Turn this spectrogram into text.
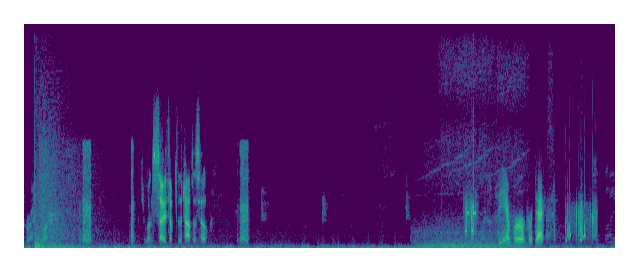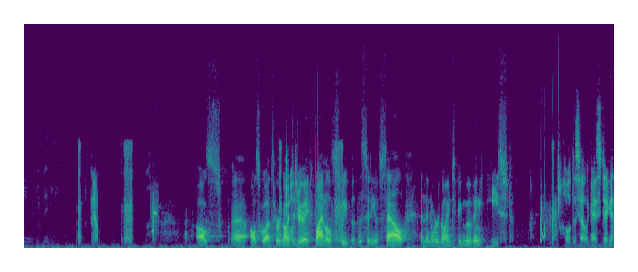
Go around the water. So we're going south up to the top of this hill. The Emperor protects. No. All, uh, all squads, we're going to do a final sweep of the city of Sal, and then we're going to be moving east. Hold this hill, guys, dig in.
